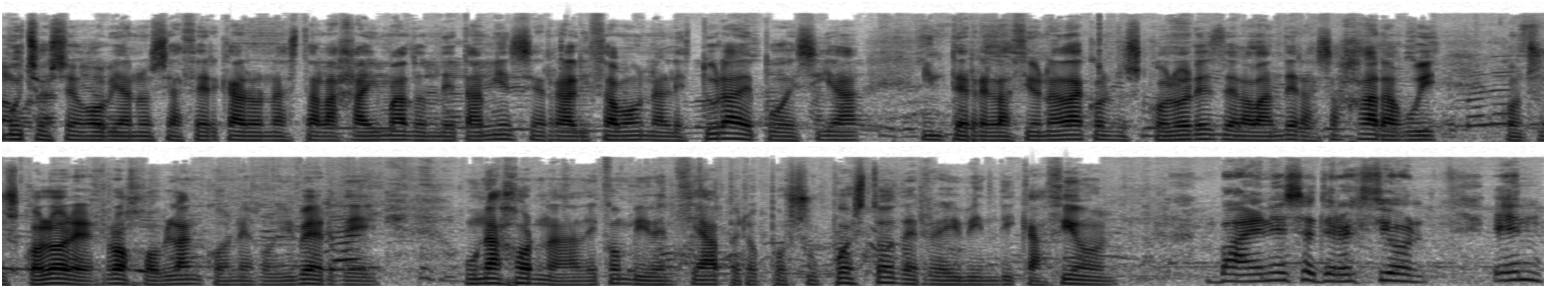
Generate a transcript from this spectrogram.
Muchos segovianos se acercaron hasta la Jaima donde también se realizaba una lectura de poesía interrelacionada con los colores de la bandera saharaui, con sus colores rojo, blanco, negro y verde. Una jornada de convivencia, pero por supuesto de reivindicación va en esa dirección, en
